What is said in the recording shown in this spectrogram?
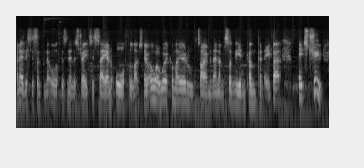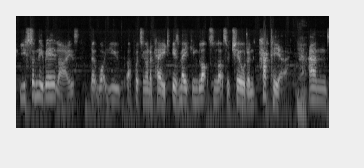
I know this is something that authors and illustrators say an awful lot. You know, oh, I work on my own all the time, and then I'm suddenly in company. But it's true. You suddenly realise that what you are putting on a page is making lots and lots of children happier Yeah. and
